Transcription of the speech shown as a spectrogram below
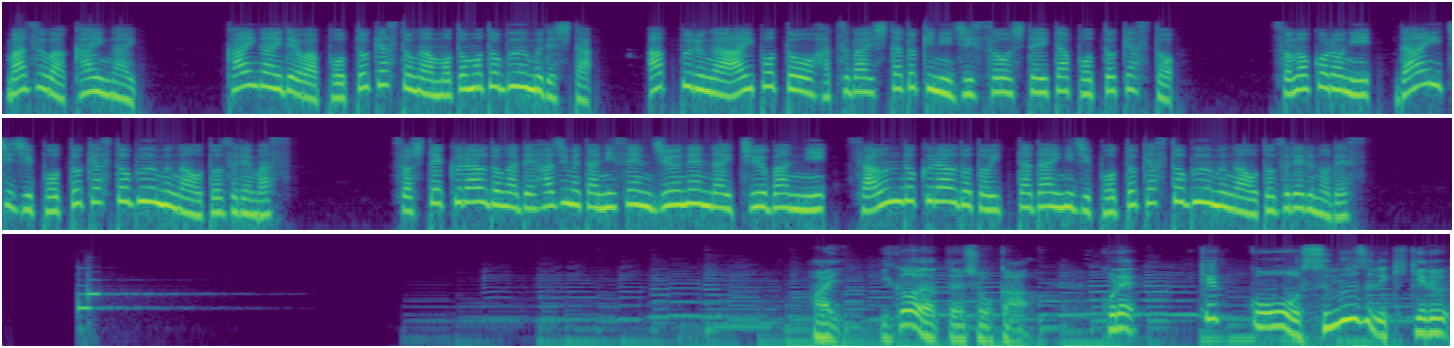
まずは海外。海外ではポッドキャストがもともとブームでした。アップルが iPod を発売した時に実装していたポッドキャスト。その頃に第一次ポッドキャストブームが訪れます。そしてクラウドが出始めた2010年代中盤にサウンドクラウドといった第二次ポッドキャストブームが訪れるのです。はい。いかがだったでしょうか？これ、結構スムーズに聞ける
